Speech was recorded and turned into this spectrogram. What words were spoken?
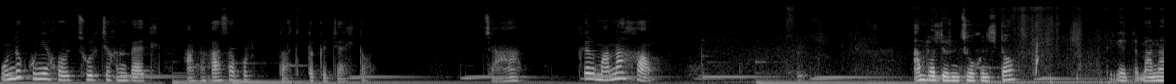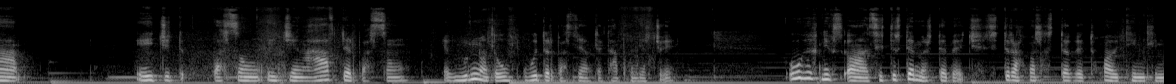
Өнөөх хүний хувьд сүүлжийнх нь байдал анхаасаа бүр дортдог гэж альдав. За. Тэгэхээр манайхаа ам бол ер нь цөөхөн л дөө. Тэгээд манай ээжид болсон, ээжийн аав дээр болсон яг ер нь бол өвгөдөр болсон юмлыг та бүхэн ярьж өгье. Өвгийнх нэг сэтэртэй морьтой байж сэтэр авахлах хэрэгтэй гэдэг тухайн үед тийм юм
